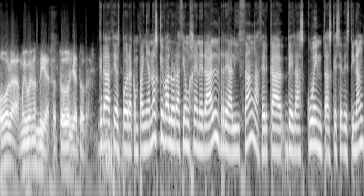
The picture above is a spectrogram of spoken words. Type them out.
Hola, muy buenos días a todos y a todas. Gracias por acompañarnos. ¿Qué valoración general realizan acerca de las cuentas que se destinan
